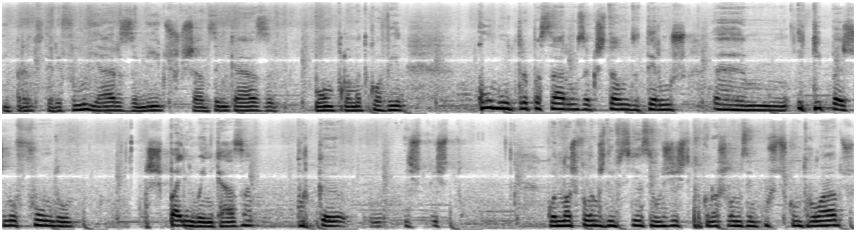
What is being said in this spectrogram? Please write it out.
e perante terem familiares, amigos fechados em casa, bom problema de Covid como ultrapassarmos a questão de termos hum, equipas, no fundo, espelho em casa, porque isto, isto, quando nós falamos de eficiência logística, quando nós falamos em custos controlados,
